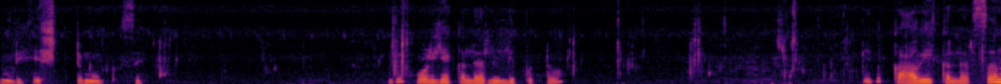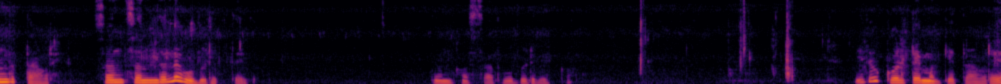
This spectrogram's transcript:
ನೋಡಿ, ಎಷ್ಟು ಮುಗಿಸಿ. ಇದು ಹೋಳಿಗೆ ಕಲರ್ ಲಿಲ್ಲಿ ಪುಟ್ಟು. ಇದು ಕಾವಿ ಕಲರ್ ಸಂದ್ ತಾವ್ರೆ. ಸಂದ್ ಸಂದಲ್ಲೇ ಹೂ ಬಿಡುತ್ತೆ ಇದು. ಒಂದು ಹೊಸದು ಹೂ ಬಿಡಬೇಕು ಇದು ಕೊರಟೆ ಮಗ್ಗೆ ತಾವರೆ.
